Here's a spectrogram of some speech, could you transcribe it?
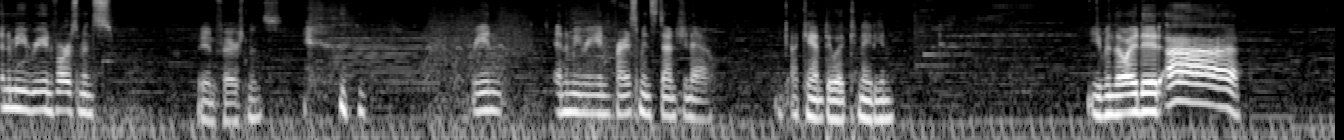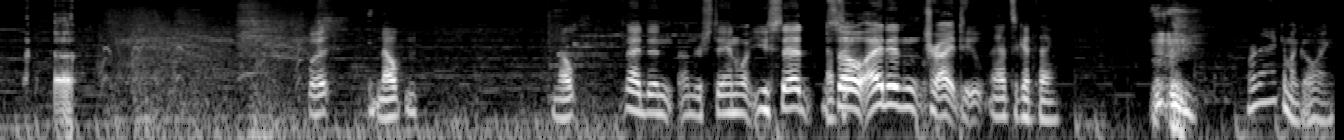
Enemy reinforcements. Reinforcements. Rein enemy reinforcements, don't you know? I can't do it, Canadian. Even though I did. Ah! What? Nope. Nope. I didn't understand what you said, That's so I didn't try to. That's a good thing. Where the heck am I going?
